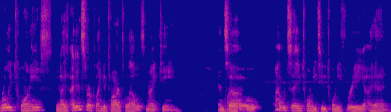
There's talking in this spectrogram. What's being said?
early 20s. You know, I, I didn't start playing guitar till I was 19. And so I would say 22, 23, I had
